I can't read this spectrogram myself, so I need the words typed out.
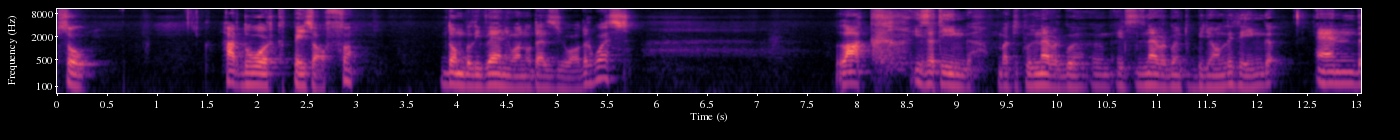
So, hard work pays off. Don't believe anyone who tells you otherwise. Luck is a thing, but it will never go. It's never going to be the only thing. And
